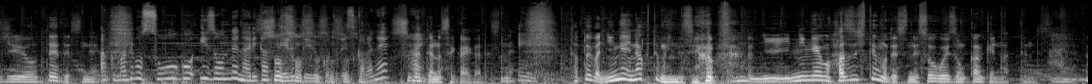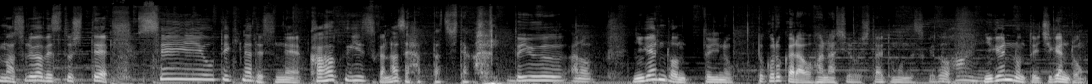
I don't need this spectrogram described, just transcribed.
重要でですね、あくまでも相互依存で成り立っているということですからね。すべての世界がですね、はい。え例えば人間いなくてもいいんですよ。に 人間を外してもですね相互依存関係になってるんです、はい。まあそれは別として西洋的なですね科学技術がなぜ発達したかというあの二元論というのところからお話をしたいと思うんですけど、はい。二元論と一元論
